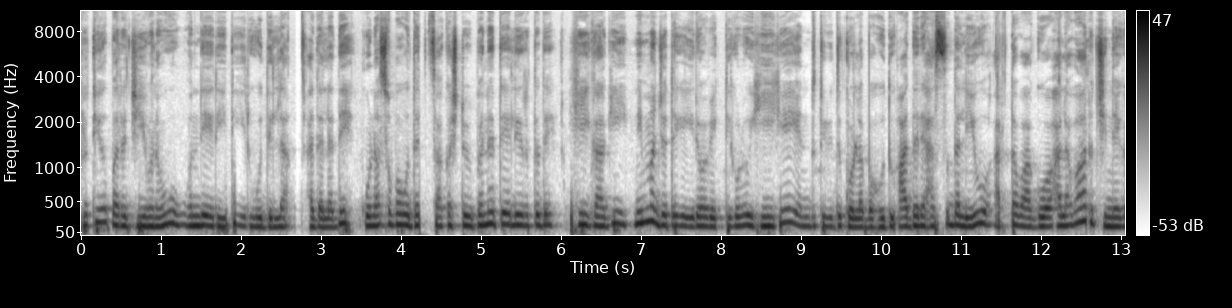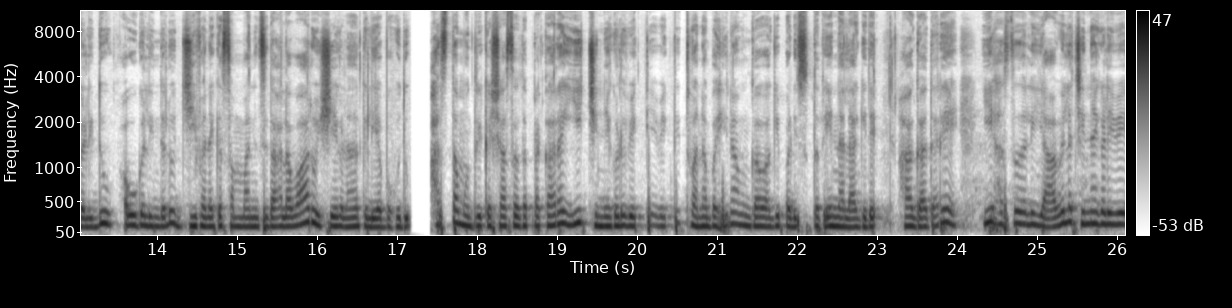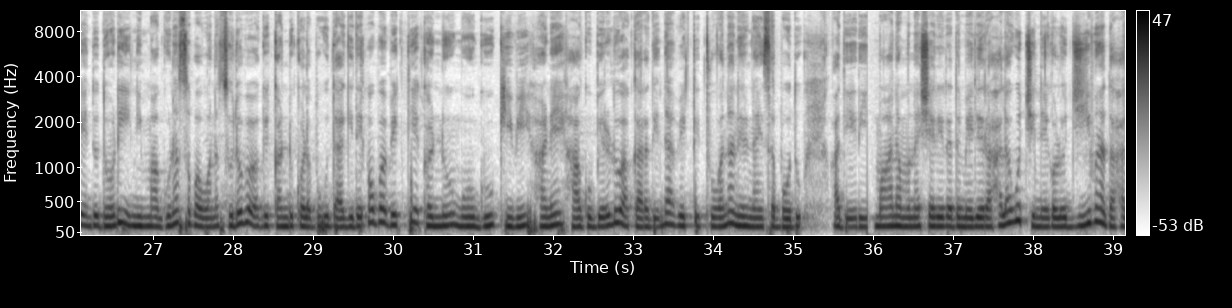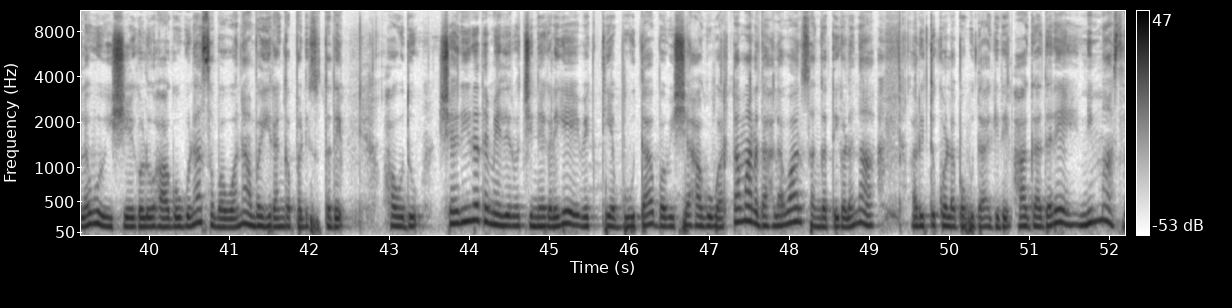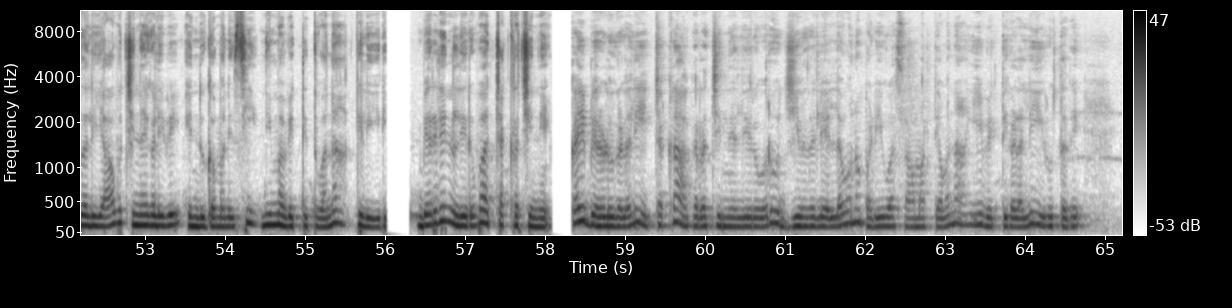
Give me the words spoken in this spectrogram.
ಪ್ರತಿಯೊಬ್ಬರ ಜೀವನವು ಒಂದೇ ರೀತಿ ಇರುವುದಿಲ್ಲ. ಅದಲ್ಲದೆ ಗುಣ ಸ್ವಭಾವದ ಸಾಕಷ್ಟು ವಿಭಿನ್ನತೆಯಲ್ಲಿರುತ್ತದೆ ಹೀಗಾಗಿ ನಿಮ್ಮ ಜೊತೆಗೆ ಇರುವ ವ್ಯಕ್ತಿಗಳು ಹೀಗೆ ಎಂದು ತಿಳಿದುಕೊಳ್ಳಬಹುದು. ಆದರೆ ಹಸ್ತದಲ್ಲಿಯೂ ಅರ್ಥವಾಗುವ ಹಲವಾರು ಚಿಹ್ನೆಗಳಿದ್ದು ಅವುಗಳಿಂದಲೂ ಜೀವನಕ್ಕೆ ಸಂಬಂಧಿಸಿದ ಹಲವಾರು ವಿಷಯಗಳನ್ನು ತಿಳಿಯಬಹುದು. ಹಸ್ತ ಮುದ್ರಿಕ ಶಾಸ್ತ್ರದ ಪ್ರಕಾರ ಈ ಚಿಹ್ನೆಗಳು ವ್ಯಕ್ತಿಯ ವ್ಯಕ್ತಿತ್ವನ ಬಹಿರಂಗವಾಗಿ ಪಡಿಸುತ್ತದೆ ಎನ್ನಲಾಗಿದೆ. ಹಾಗಾದರೆ ಈ ಹಸ್ತದಲ್ಲಿ ಯಾವೆಲ್ಲ ಚಿಹ್ನೆಗಳಿವೆ ಎಂದು ನೋಡಿ ನಿಮ್ಮ ಗುಣ ಸ್ವಭಾವವನ್ನು ಸುಲಭವಾಗಿ ಕಂಡುಕೊಳ್ಳಬಹುದಾಗಿದೆ. ಒಬ್ಬ ವ್ಯಕ್ತಿಯ ಕಣ್ಣು, ಮೂಗು, ಕಿವಿ, ಹಣೆ ಹಾಗೂ ಬೆರಳು ಆಕಾರದಿಂದ ವ್ಯಕ್ತಿತ್ವವನ್ನು ನಿರ್ಣಯಿಸಬಹುದು. ಅದೇ ರೀತಿ ಮಾನವನ ಶರೀರದ ಮೇಲಿರುವ ಹಲವು ಚಿಹ್ನೆಗಳು ಜೀವನದ ಹಲವು ವಿಷಯಗಳು ಹಾಗೂ ಗುಣ ಸ್ವಭಾವವನ್ನು ಬಹಿರಂಗಪಡಿಸುತ್ತದೆ. ಹೌದು, ಶರೀರದ ಮೇಲಿರುವ ಚಿಹ್ನೆಗಳಿಗೆ ವ್ಯಕ್ತಿಯ ಭೂತ, ಭವಿಷ್ಯ ಹಾಗೂ ವರ್ತಮಾನದ ಹಲವಾರು ಸಂಗತಿಗಳನ್ನು ಅರಿತುಕೊಳ್ಳಬಹುದಾಗಿದೆ. ಹಾಗಾದರೆ ನಿಮ್ಮ ಹಸ್ತದಲ್ಲಿ ಯಾವ ಚಿಹ್ನೆಗಳಿವೆ ಎಂದು ಗಮನಿಸಿ ನಿಮ್ಮ ವ್ಯಕ್ತಿತ್ವನ ತಿಳಿಯಿರಿ. ಬೆರಳಿನಲ್ಲಿರುವ ಚಕ್ರ ಚಿಹ್ನೆ ಕೈ ಬೆರಳುಗಳಲ್ಲಿ ಚಕ್ರ ಆಕಾರದ ಚಿಹ್ನೆಯಲ್ಲಿರುವರು ಜೀವನದಲ್ಲಿ ಎಲ್ಲವನ್ನೂ ಪಡೆಯುವ ಸಾಮರ್ಥ್ಯವನ್ನು ಈ ವ್ಯಕ್ತಿಗಳಲ್ಲಿ ಇರುತ್ತದೆ.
